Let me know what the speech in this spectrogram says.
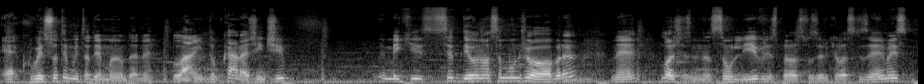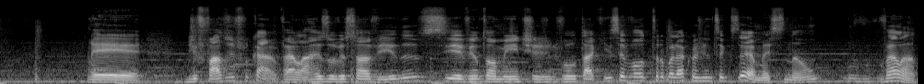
É, começou a ter muita demanda, né? Lá. Então, cara, a gente meio que cedeu a nossa mão de obra, né? Lógico, as meninas são livres para elas fazerem o que elas quiserem, mas é, de fato, a gente falou, cara, vai lá resolver sua vida. Se eventualmente a gente voltar aqui, você volta a trabalhar com a gente se você quiser, mas se não, vai lá.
